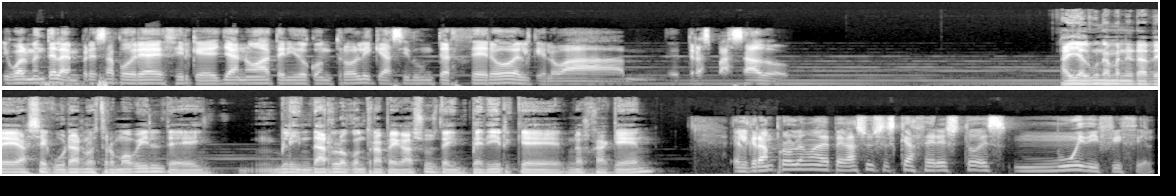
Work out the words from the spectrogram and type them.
igualmente la empresa podría decir que ella no ha tenido control y que ha sido un tercero el que lo ha eh, traspasado. ¿Hay alguna manera de asegurar nuestro móvil, de blindarlo contra Pegasus, de impedir que nos hackeen? El gran problema de Pegasus es que hacer esto es muy difícil.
